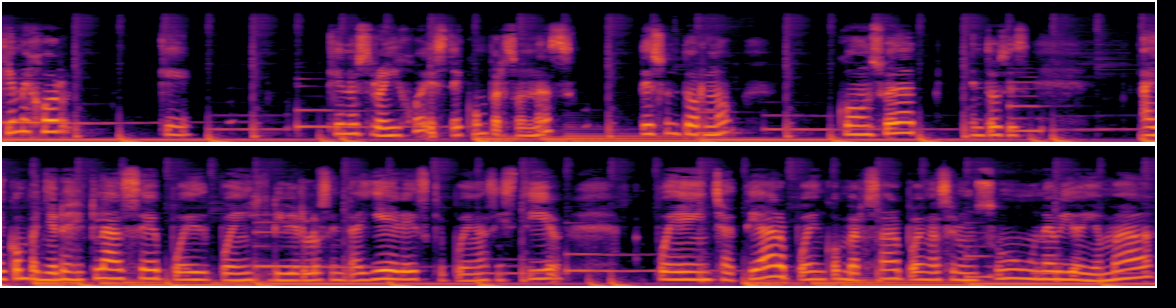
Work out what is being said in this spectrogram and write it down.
¿qué mejor que, que nuestro hijo esté con personas de su entorno con su edad. Entonces, hay compañeros de clase, pueden inscribirlos en talleres que pueden asistir, pueden chatear, pueden conversar, pueden hacer un Zoom, una videollamada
